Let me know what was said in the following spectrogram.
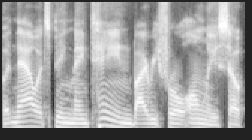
but now it's being maintained by referral only. So,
